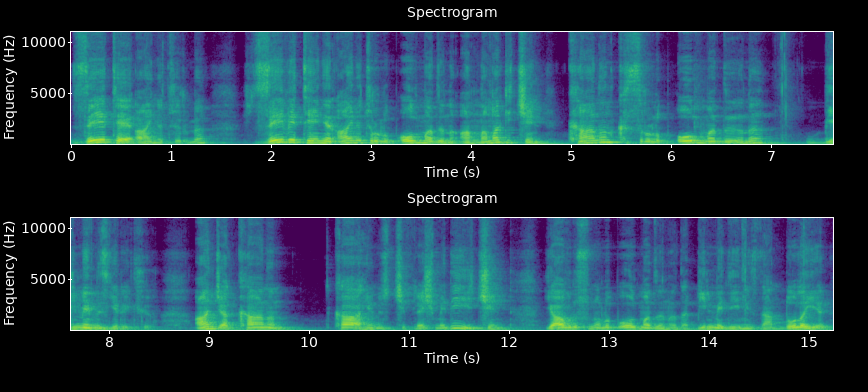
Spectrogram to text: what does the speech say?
Z, T aynı tür mü? Z ve T'nin aynı tür olup olmadığını anlamak için K'nın kısır olup olmadığını bilmemiz gerekiyor. Ancak K'nın K henüz çiftleşmediği için yavrusun olup olmadığını da bilmediğimizden dolayı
